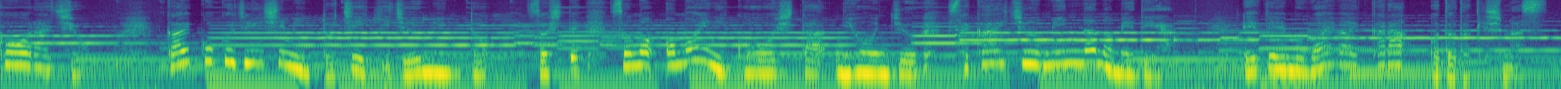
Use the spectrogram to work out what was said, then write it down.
興ラジオ。外国人市民と地域住民とそしてその思いに呼応した日本中世界中みんなのメディア。FMYY からお届けします。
